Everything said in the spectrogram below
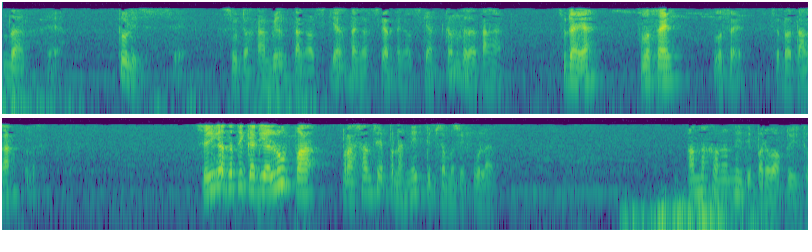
Bentar. Ya. Tulis sudah ambil tanggal sekian, tanggal sekian, tanggal sekian. Kamu tanda tangan. Sudah ya? Selesai? Selesai. Coba tangan, selesai. Sehingga ketika dia lupa, perasaan saya pernah nitip sama si Fulan. Anak akan nitip pada waktu itu.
